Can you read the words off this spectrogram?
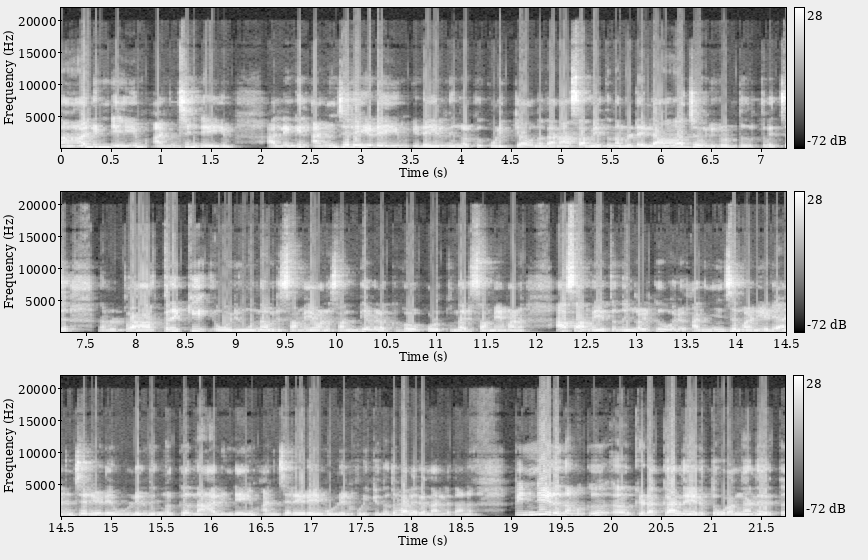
നാലിന്റെയും അഞ്ചിന്റെയും അല്ലെങ്കിൽ അഞ്ചരയുടെയും ഇടയിൽ നിങ്ങൾക്ക് കുളിക്കാവുന്നതാണ്. ആ സമയത്ത് നമ്മളുടെ എല്ലാ ജോലികളും തീർത്ത് വെച്ച് നമ്മൾ പ്രാർത്ഥനയ്ക്ക് ഒരുങ്ങുന്ന ഒരു സമയമാണ്. സന്ധ്യ വിളക്ക് കൊളുത്തുന്ന ഒരു സമയമാണ്. ആ സമയത്ത് നിങ്ങൾക്ക് ഒരു അഞ്ച് മണിയുടെ അഞ്ചരയുടെ ഉള്ളിൽ നിങ്ങൾക്ക് നാലിന്റെയും അഞ്ചരയുടെയും ഉള്ളിൽ കുളിക്കുന്നത് വളരെ നല്ലതാണ്. പിന്നീട് നമുക്ക് കിടക്കാൻ നേരത്ത് ഉറങ്ങാൻ നേരത്ത്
